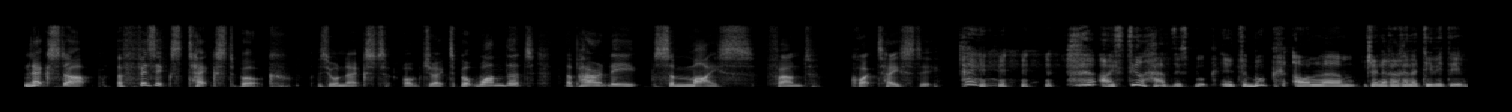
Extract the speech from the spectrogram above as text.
Next up, a physics textbook is your next object, but one that apparently some mice found quite tasty. I still have this book. It's a book on um, general relativity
